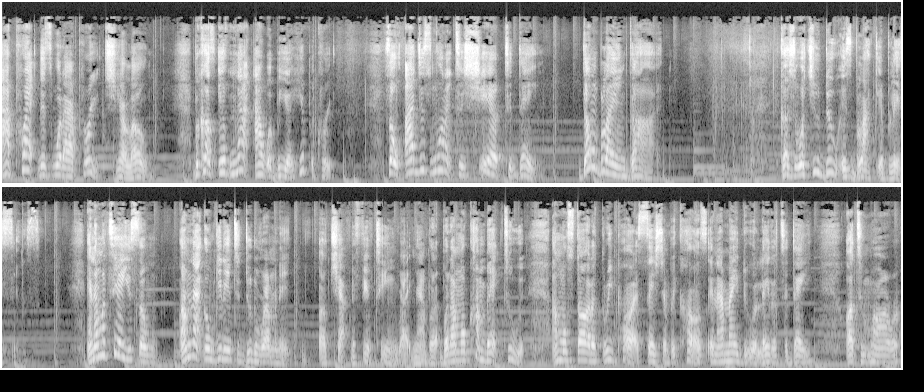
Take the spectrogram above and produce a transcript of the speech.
I practice what I preach. Hello. Because if not, I would be a hypocrite. So I just wanted to share today. Don't blame God. Because what you do is block your blessings. And I'm going to tell you some I'm not gonna get into Deuteronomy uh, chapter 15 right now, but but I'm gonna come back to it. I'm gonna start a three part session because, and I may do it later today, or tomorrow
